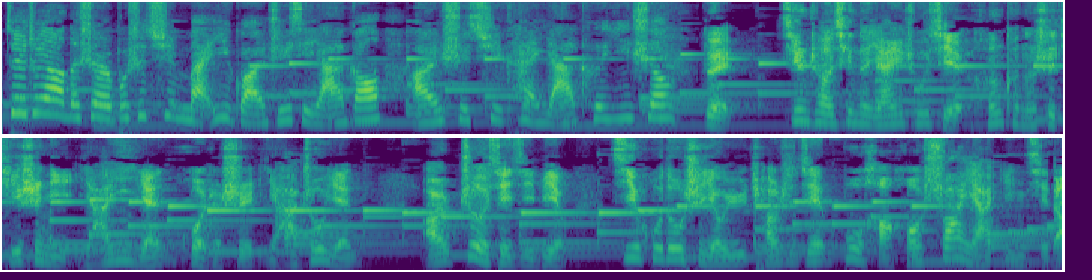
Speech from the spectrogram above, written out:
最重要的事儿不是去买一管止血牙膏，而是去看牙科医生。对，经常性的牙龈出血很可能是提示你牙龈炎或者是牙周炎，而这些疾病几乎都是由于长时间不好好刷牙引起的。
